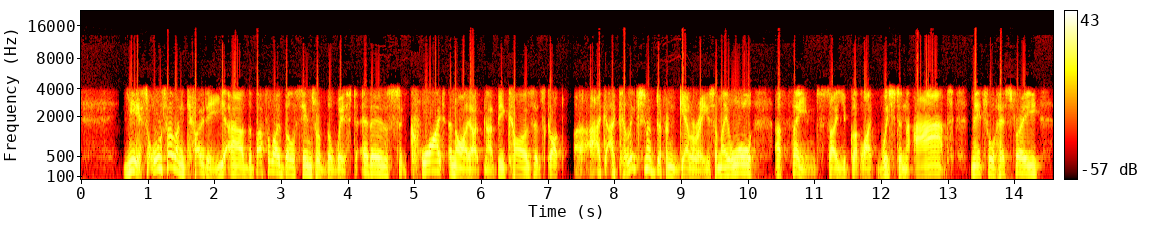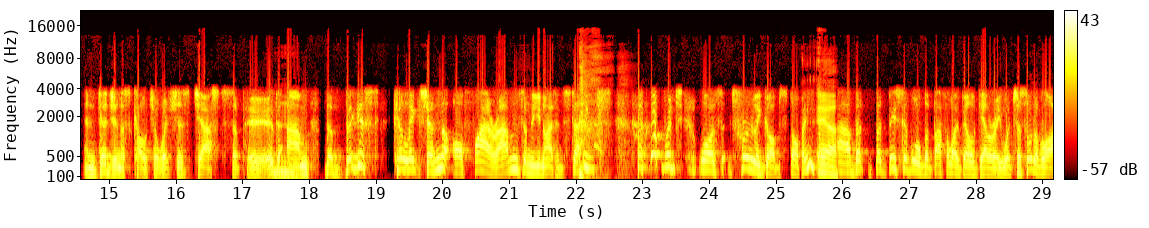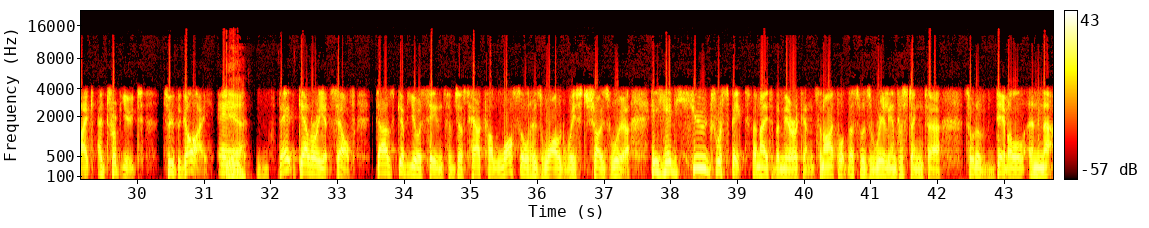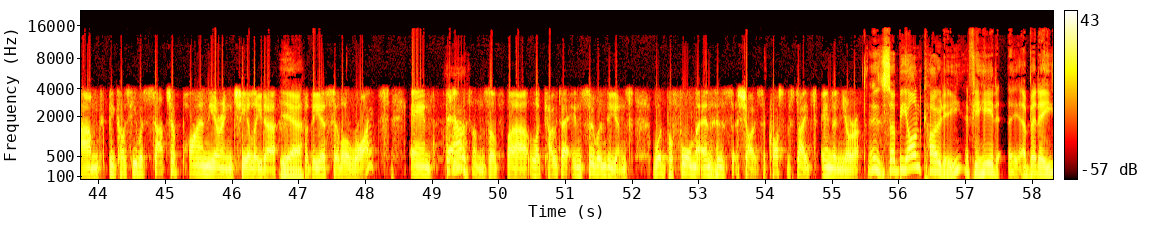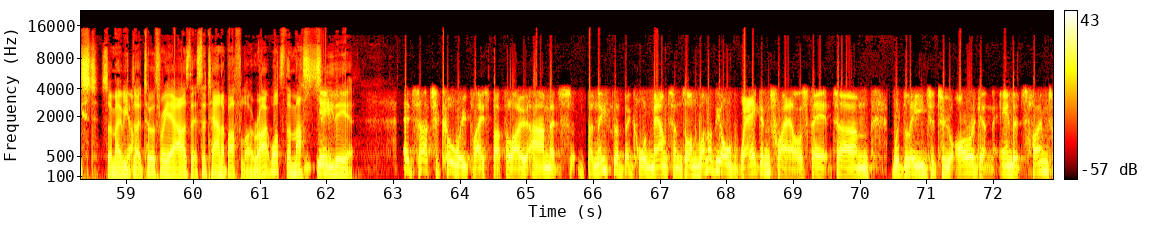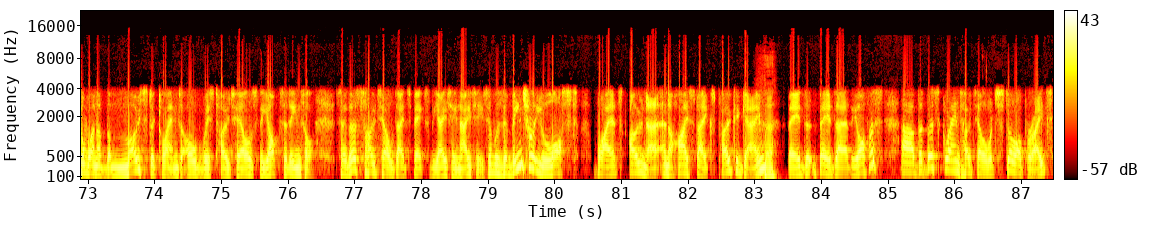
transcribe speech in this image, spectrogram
Yes, also in Cody, uh, the Buffalo Bill Centre of the West, it is quite an eye opener because it's got a, a, collection of different galleries and they all are themed. So you've got like Western art, natural history, Indigenous culture, which is just superb. Mm. Um, the biggest collection of firearms in the United States, which was truly gobstopping. Yeah. Uh, but but best of all, the Buffalo Bill Gallery, which is sort of like a tribute to the guy. And yeah. that gallery itself does give you a sense of just how colossal his Wild West shows were. He had huge respect for Native Americans, and I thought this was really interesting to sort of dabble in um, because he was such a pioneering cheerleader yeah. for their civil rights, and thousands of uh, Lakota and Sioux Indians would perform in his shows across the states and in Europe. So beyond Cody, if you head a bit east, so maybe yeah. like two or three hours, that's the town of Buffalo, right? What's the must see there? It's such a cool wee place, Buffalo. Um, it's beneath the Bighorn Mountains on one of the old wagon trails that um, would lead to Oregon, and it's home to one of the most acclaimed Old West hotels, the Occidental. So this hotel dates back to the 1880s. It was eventually lost by its owner in a high stakes poker game. bad, bad day at the office. Uh, but this grand hotel, which still operates,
